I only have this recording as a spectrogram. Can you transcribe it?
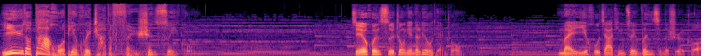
一遇到大火便会炸得粉身碎骨。结婚四周年的六点钟，每一户家庭最温馨的时刻，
